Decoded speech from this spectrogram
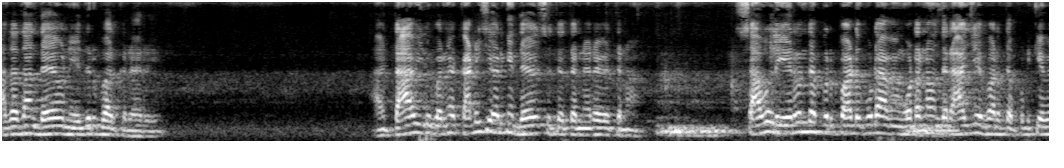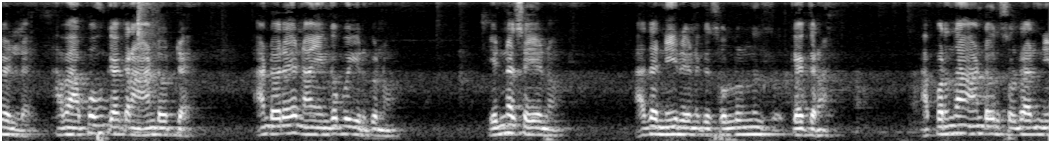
அதை தான் தேவன் எதிர்பார்க்குறாரு. தாவிது பாருங்கள் கடைசி வரைக்கும் தேவ சித்தத்தை நிறைவேற்றினான் சவுல் இறந்த பிற்பாடு கூட அவன் உடனே வந்து ராஜ்யபாரத்தை பிடிக்கவே இல்லை. அவன் அப்பவும் கேட்குறான் ஆண்டவர்கிட்ட ஆண்டவரே நான் எங்கே போய் இருக்கணும்? என்ன செய்யணும்? அதை நீர் எனக்கு சொல்லுன்னு கேட்குறான். அப்புறம் தான் ஆண்டவர் சொல்கிறாரு நீ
